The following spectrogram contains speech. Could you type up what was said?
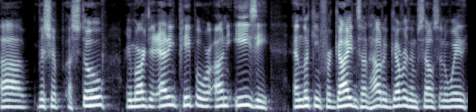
Uh, Bishop Stowe remarked that adding people were uneasy and looking for guidance on how to govern themselves in a way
